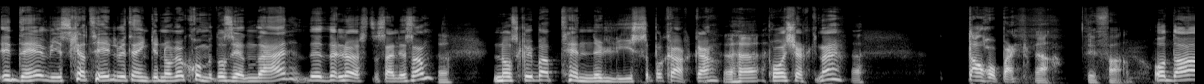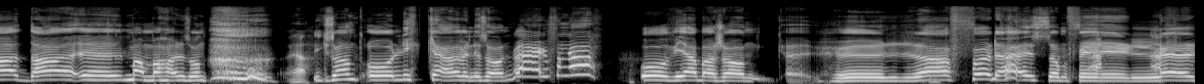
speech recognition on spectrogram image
idet vi skal til Vi tenker når vi har kommet oss gjennom det her, det, det løste seg, liksom. Ja. Nå skal vi bare tenne lyset på kaka på kjøkkenet. Ja. Da hopper han. Fy faen. Og da, da eh, Mamma har en sånn Ja. Ikke sant? Og Lykke er veldig sånn Hva er det for noe? Og vi er bare sånn Hurra for deg som fyller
